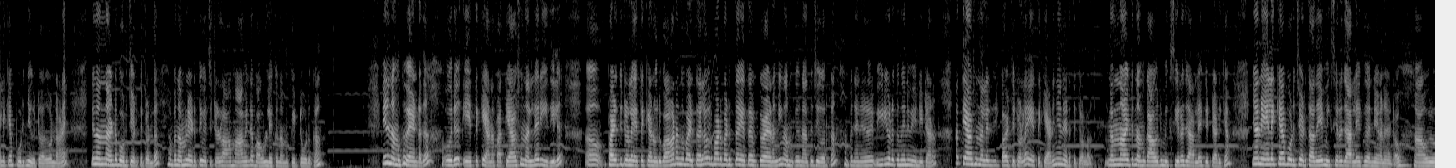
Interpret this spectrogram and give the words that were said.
ഏലക്ക പൊടിഞ്ഞ് കിട്ടും അതുകൊണ്ടാണ്. ഇത് നന്നായിട്ട് പൊടിച്ചെടുത്തിട്ടുണ്ട്. അപ്പോൾ നമ്മൾ എടുത്ത് വെച്ചിട്ടുള്ള ആ മാവിന്റെ ബൗളിലേക്ക് നമുക്ക് ഇട്ട് കൊടുക്കാം. ഇനി നമുക്ക് വേണ്ടത് ഒരു ഏത്തക്കയാണ്. അപ്പോൾ അത്യാവശ്യം നല്ല രീതിയിൽ പഴുത്തിട്ടുള്ള ഏത്തക്കയാണ്. ഒരുപാട് അങ്ങ് പഴുത്തതല്ല ഒരുപാട് പഴുത്ത ഏത്തക്ക വേണമെങ്കിൽ നമുക്ക് ഇതിനകത്ത് ചേർക്കാം. അപ്പോൾ ഞാൻ വീഡിയോ എടുക്കുന്നതിന് വേണ്ടിയിട്ടാണ് അത്യാവശ്യം നല്ല രീതിയിൽ പഴുത്തിട്ടുള്ള ഏത്തക്കയാണ് ഞാൻ എടുത്തിട്ടുള്ളത്. നന്നായിട്ട് നമുക്ക് ആ ഒരു മിക്സിയുടെ ജാറിലേക്ക് ഇട്ട് അടിക്കാം. ഞാൻ ഏലക്ക പൊടിച്ചെടുത്ത അതേ മിക്സിയുടെ ജാറിലേക്ക് തന്നെയാണ് കേട്ടോ ആ ഒരു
